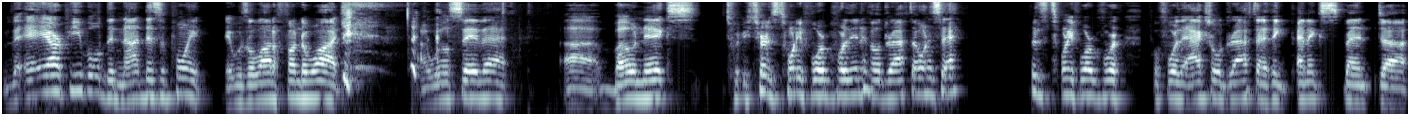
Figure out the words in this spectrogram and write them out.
the AR people did not disappoint. It was a lot of fun to watch. I will say that. Uh, Bo Nix, tw- he turns 24 before the NFL draft. I want to say it's 24 before before the actual draft. And I think Penix spent, uh,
